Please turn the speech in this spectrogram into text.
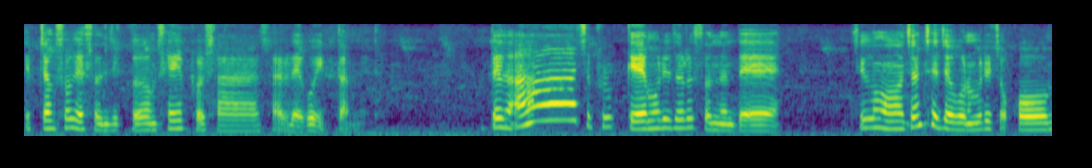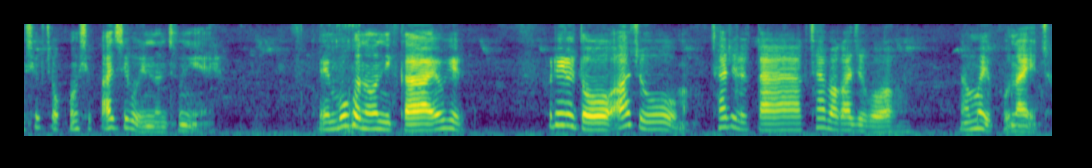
입장 속에서는 지금 새잎을 살살 내고 있답니다. 그때는 아주 붉게 물이 들었었는데 지금은 전체적으로 물이 조금씩 조금씩 빠지고 있는 중이에요. 네, 묵어 놓으니까 여기 프릴도 아주 막 자리를 딱 잡아가지고 너무 예쁜 아이죠.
